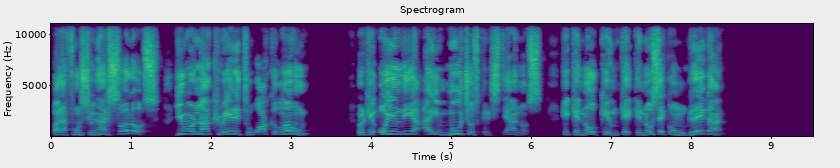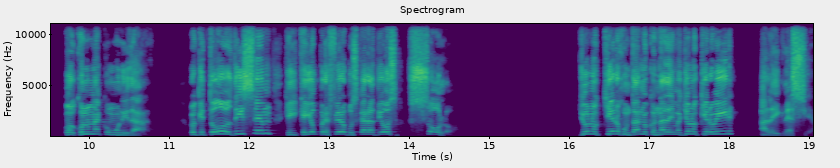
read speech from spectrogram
para funcionar solos. You were not created to walk alone. Porque hoy en día hay muchos cristianos que, que, no, que, que no se congregan con, con una comunidad. Porque todos dicen que, yo prefiero buscar a Dios solo. Yo no quiero juntarme con nadie más. Yo no quiero ir a la iglesia.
